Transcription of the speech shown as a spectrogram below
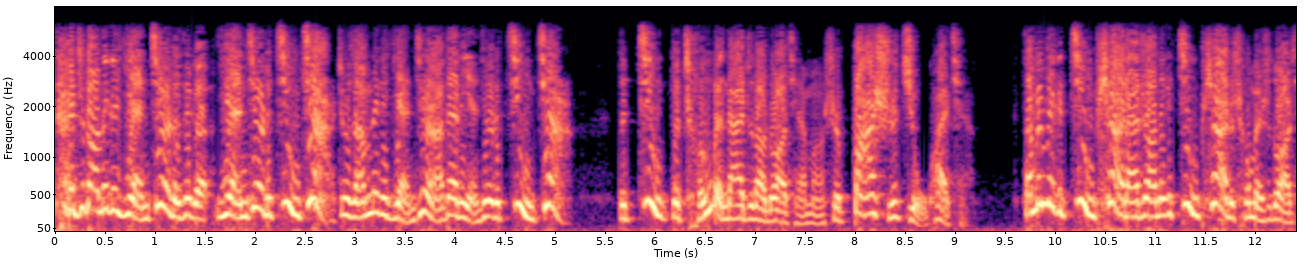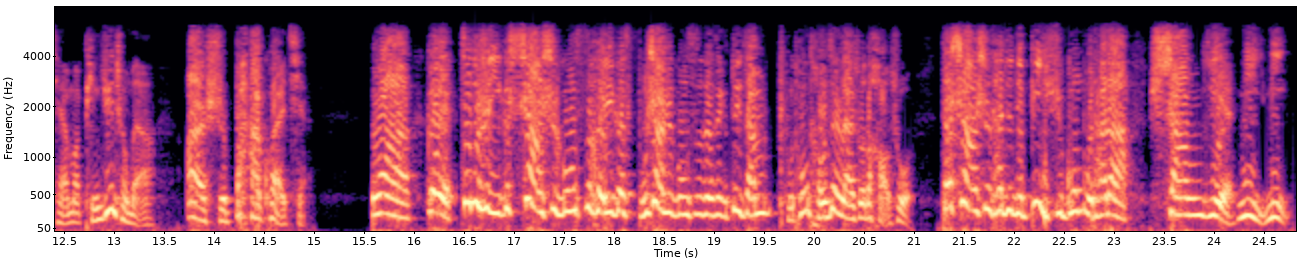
大家知道那个眼镜的这个眼镜的镜架，就是咱们那个眼镜啊，戴着眼镜的镜架的镜的成本，大家知道多少钱吗？是八十九块钱。咱们那个镜片，大家知道那个镜片的成本是多少钱吗？平均成本啊，二十八块钱。哇，各位，这就是一个上市公司和一个不上市公司的这个对咱们普通投资人来说的好处。它上市，它就得必须公布它的商业秘密。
